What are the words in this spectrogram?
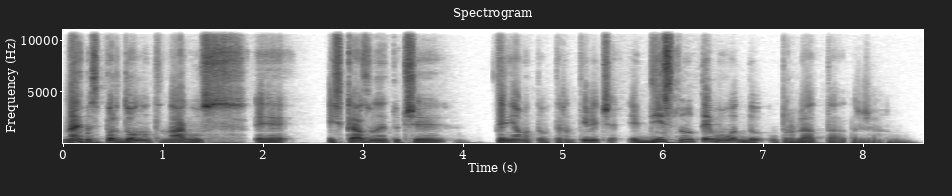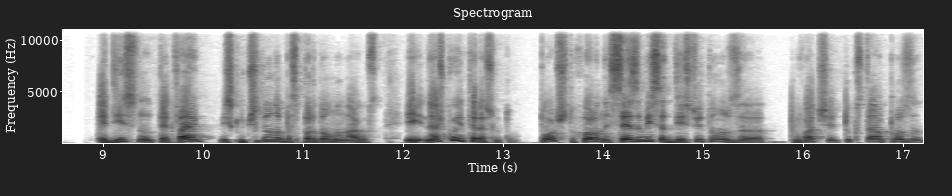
Най-безпардонната наглост е изказването, че те нямат альтернатива, че единствено те могат да управляват тази държава. Единствено те. Това е изключително безпардонна наглост. И знаеш кое е интересното? Повечето хора не се замислят действително за това, че тук става въпрос за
